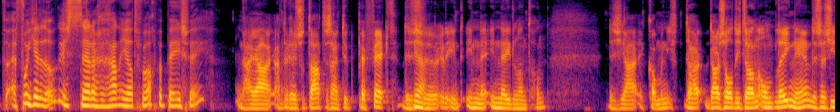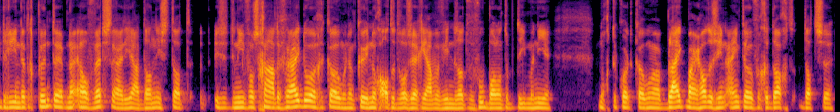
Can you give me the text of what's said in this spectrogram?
Vond je dat ook? Is het sneller gegaan dan je had verwacht bij PSV? Nou ja, de resultaten zijn natuurlijk perfect. Dus ja. uh, in, in, in Nederland dan. Dus ja, ik kan me niet, daar, daar zal hij aan ontlenen. Hè? Dus als je 33 punten hebt na 11 wedstrijden, ja, dan is, dat, is het in ieder geval schadevrij doorgekomen. Dan kun je nog altijd wel zeggen, ja, we vinden dat we voetballend op die manier nog tekort komen. Maar blijkbaar hadden ze in Eindhoven gedacht dat ze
